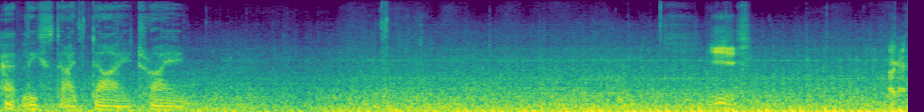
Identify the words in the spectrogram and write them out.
at least I'd die trying. Yeesh. Okay.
